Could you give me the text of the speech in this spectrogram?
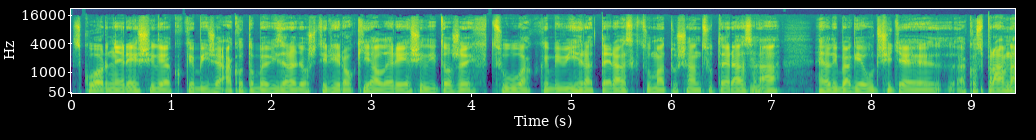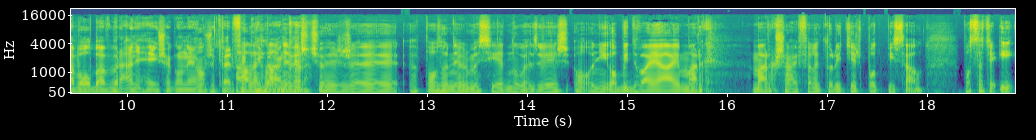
skôr neriešili ako keby, že ako to bude vyzerať o 4 roky, ale riešili to, že chcú ako keby vyhrať teraz, chcú mať tú šancu teraz mm. a Helibak je určite ako správna voľba v bráne, hej, však on je no, akože perfektný ale hlavne brankár. vieš čo je, že pozor, neverme si jednu vec, vieš, oni obidvaja, aj Mark, Mark Scheifele, ktorý tiež podpísal v podstate i,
